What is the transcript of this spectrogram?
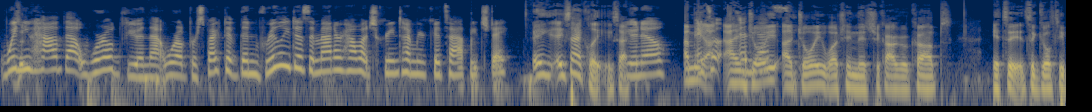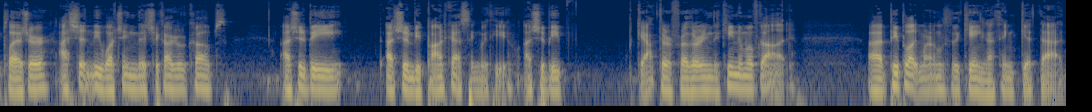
when so, you have that worldview and that world perspective, then really does it matter how much screen time your kids have each day? Exactly. Exactly. You know. I mean, so, I, I enjoy I enjoy watching the Chicago Cubs. It's a it's a guilty pleasure. I shouldn't be watching the Chicago Cubs. I should be I shouldn't be podcasting with you. I should be out there furthering the kingdom of God. Uh, people like Martin Luther King, I think, get that.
